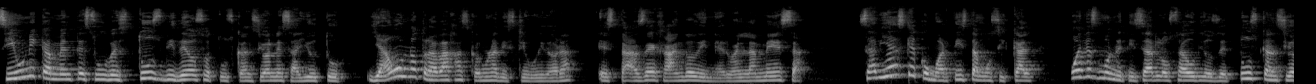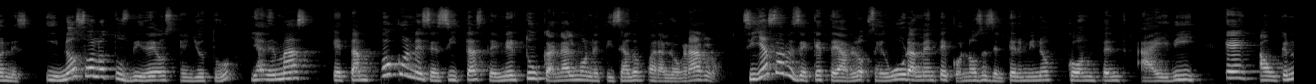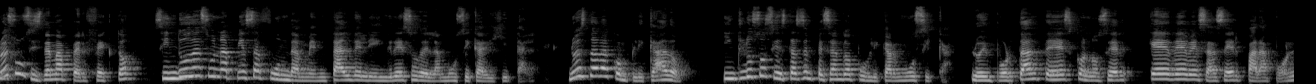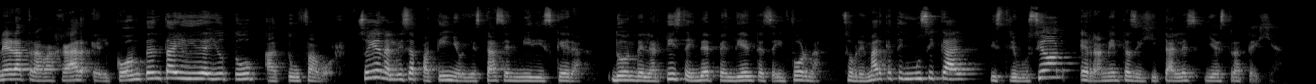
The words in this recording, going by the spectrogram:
Si únicamente subes tus videos o tus canciones a YouTube y aún no trabajas con una distribuidora, estás dejando dinero en la mesa. ¿Sabías que como artista musical puedes monetizar los audios de tus canciones y no solo tus videos en YouTube? Y además que tampoco necesitas tener tu canal monetizado para lograrlo. Si ya sabes de qué te hablo, seguramente conoces el término Content ID, que, aunque no es un sistema perfecto, sin duda es una pieza fundamental del ingreso de la música digital. No es nada complicado, incluso si estás empezando a publicar música. Lo importante es conocer qué debes hacer para poner a trabajar el Content ID de YouTube a tu favor. Soy Ana Luisa Patiño y estás en mi disquera, donde el artista independiente se informa sobre marketing musical, distribución, herramientas digitales y estrategia.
